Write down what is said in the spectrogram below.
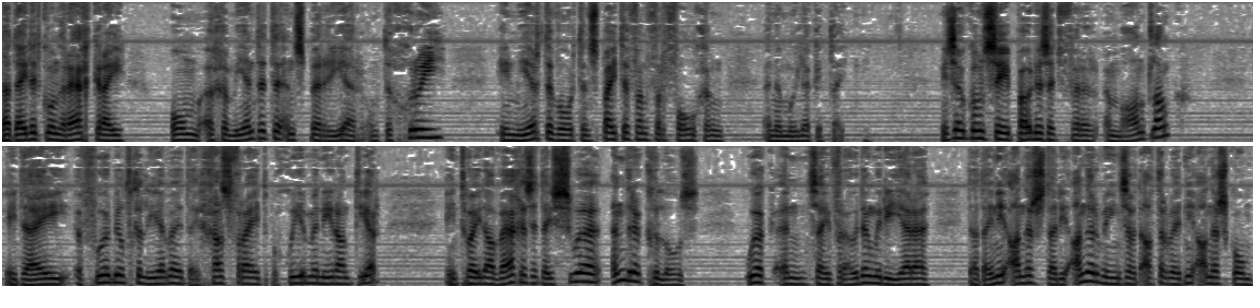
dat hy dit kon regkry om 'n gemeente te inspireer om te groei en meer te word ten spyte van vervolging in 'n moeilike tyd. Mense sou kon sê Paulus het vir 'n maand lank het hy 'n voorbeeld gelewe, het hy gasvryheid op 'n goeie manier hanteer en toe hy daar weg is, het hy so indruk gelos ook in sy verhouding met die Here dat hy nie anders dat die ander mense wat agterbly het nie anders kom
